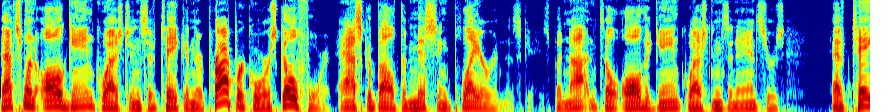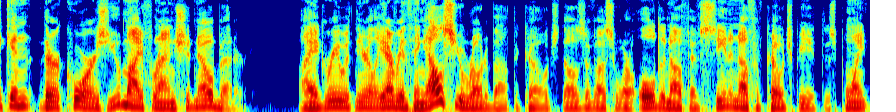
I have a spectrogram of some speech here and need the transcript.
That's when all game questions have taken their proper course. Go for it. Ask about the missing player in this case, but not until all the game questions and answers have taken their course. You, my friend, should know better. I agree with nearly everything else you wrote about the coach. Those of us who are old enough have seen enough of Coach B at this point,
